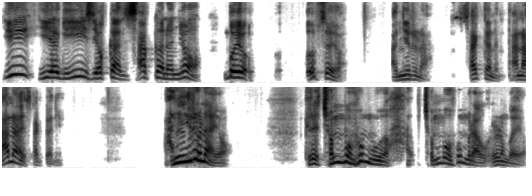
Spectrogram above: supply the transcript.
이 이야기, 이 역한 사건은요, 뭐요? 없어요. 안 일어나. 사건은 단 하나의 사건이에요. 안 일어나요. 그래서 전무후무, 전무후무라고 그러는 거예요.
